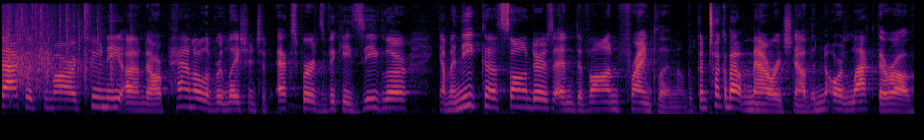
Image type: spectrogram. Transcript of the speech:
back with Tamara Tunie and our panel of relationship experts, Vikki Ziegler, Yamaneika Saunders, and DeVon Franklin. We're going to talk about marriage now, the, or lack thereof.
